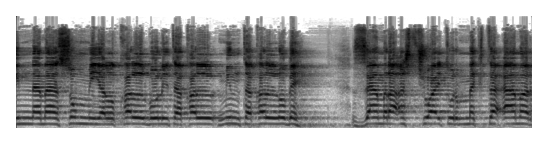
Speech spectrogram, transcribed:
Innama summiya al-qalbu min taqallubih, Zemra është quajtur me këtë emër,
